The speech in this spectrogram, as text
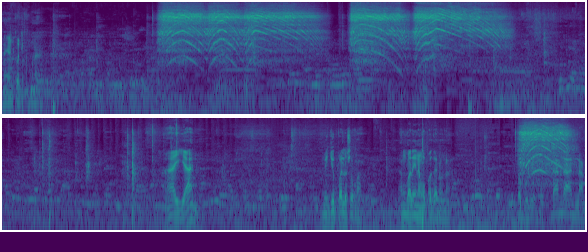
Ngayon, connect muna. Ayan. Medyo palusok ah. Ang barina mo pag ano na. Pabulusok. Dahan-dahan lang.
